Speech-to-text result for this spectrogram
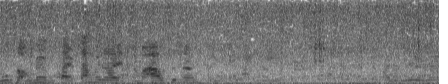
ลุงสองหนึ่งใส่ตั้งไว้เลยจะมาเอาชุดหนึ่งมาชุดนี้เลย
